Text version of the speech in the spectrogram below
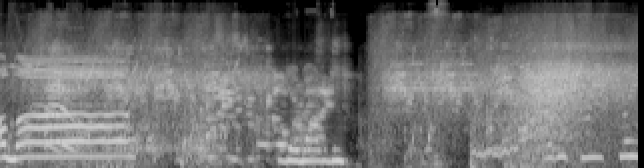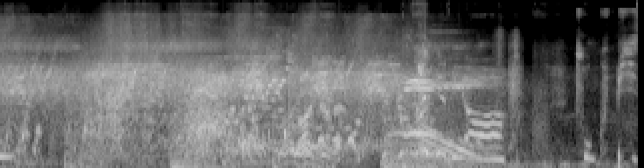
Allah! Geberdim. Hadi sınıflayın. Hayır ya. Çok pis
